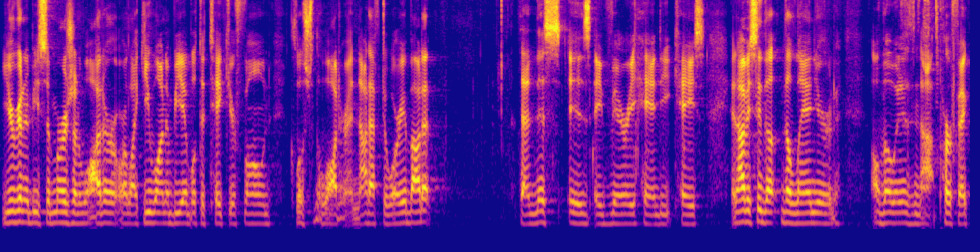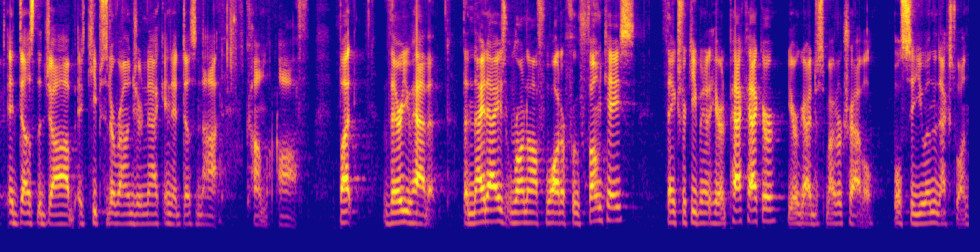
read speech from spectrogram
you're going to be submerged in water or like you want to be able to take your phone close to the water and not have to worry about it, then this is a very handy case. And obviously the, the lanyard, although it is not perfect, it does the job. It keeps it around your neck and it does not come off. But there you have it. The Nite Ize Runoff Waterproof Phone Case. Thanks for keeping it here at Pack Hacker, your guide to smarter travel. We'll see you in the next one.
